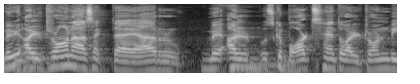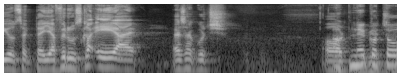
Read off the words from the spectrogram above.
मे बी अल्ट्रॉन आ सकता है यार मैं अल, उसके बॉट्स हैं तो अल्ट्रॉन भी हो सकता है या फिर उसका ए आई ऐसा कुछ और अपने को तो।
